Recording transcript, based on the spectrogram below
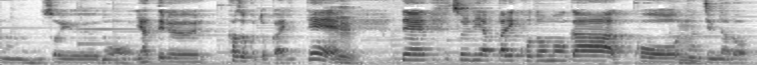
うん、そういうのをやってる家族とかいて、ええ、で、それでやっぱり子供が、こう、なんて言うんだろう。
